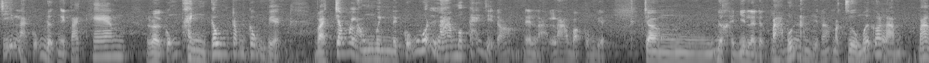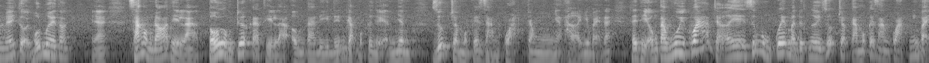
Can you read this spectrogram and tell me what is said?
chí là cũng được người ta khen rồi cũng thành công trong công việc và trong lòng mình thì cũng muốn làm một cái gì đó nên là lao vào công việc trong được hình như là được ba bốn năm gì đó mặc dù mới có làm ba mấy tuổi 40 thôi Yeah. Sáng hôm đó thì là tối hôm trước á, thì là ông ta đi đến gặp một cái người ân nhân giúp cho một cái giàn quạt trong nhà thờ như vậy đó. Thế thì ông ta vui quá, trời ơi, xứ vùng quê mà được người giúp cho cả một cái giàn quạt như vậy.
